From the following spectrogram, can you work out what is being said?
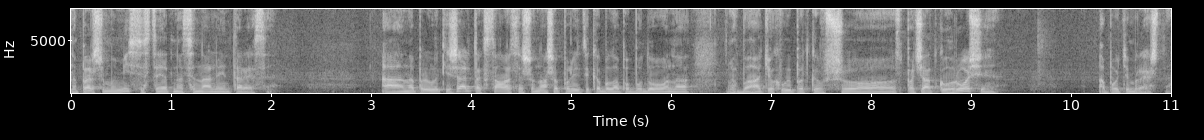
На першому місці стоять національні інтереси. А на превеликий жаль, так сталося, що наша політика була побудована в багатьох випадках, що спочатку гроші, а потім решта.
